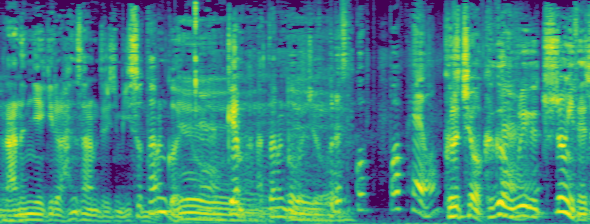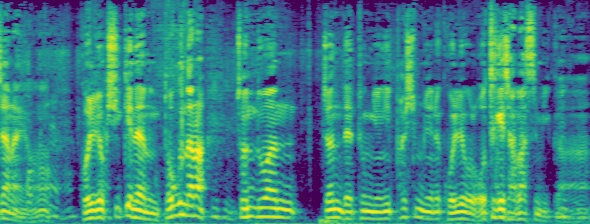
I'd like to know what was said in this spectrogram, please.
라는 얘기를 한 사람들이 좀 있었다는 거예요. 예. 꽤 많았다는 거죠. 예. 그래서 꼭 법해요. 그렇죠. 그거 네. 우리 추정이 되잖아요. 그래요. 권력 쉽게 내는 더군다나 전두환 전 대통령이 80년에 권력을 어떻게 잡았습니까?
